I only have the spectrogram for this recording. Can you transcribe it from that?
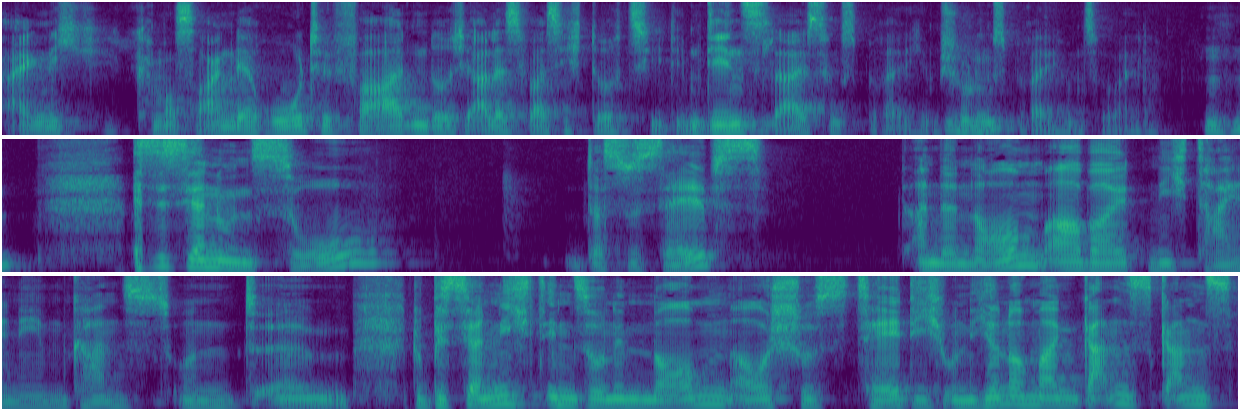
eigentlich kann man sagen, der rote Faden durch alles, was sich durchzieht, im Dienstleistungsbereich, im mhm. Schulungsbereich und so weiter. Mhm. Es ist ja nun so, dass du selbst an der Normarbeit nicht teilnehmen kannst. Und ähm, du bist ja nicht in so einem Normenausschuss tätig. Und hier nochmal ein ganz, ganz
